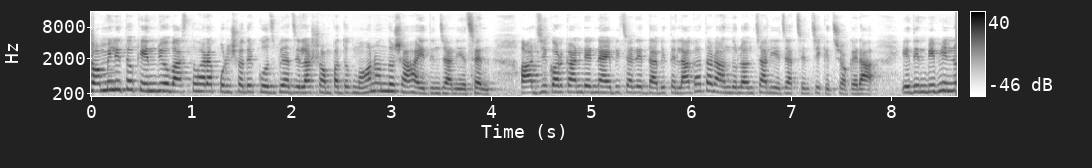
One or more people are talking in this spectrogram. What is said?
সম্মিলিত কেন্দ্রীয় বাস্তুহারা পরিষদের কোচবিহার জেলা সম্পাদক মহানন্দ সাহা এদিন জানিয়েছেন, আরজিকর কাণ্ডের ন্যায় বিচারের দাবিতে লাগাতার আন্দোলন চালিয়ে যাচ্ছেন চিকিৎসকেরা। এদিন বিভিন্ন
